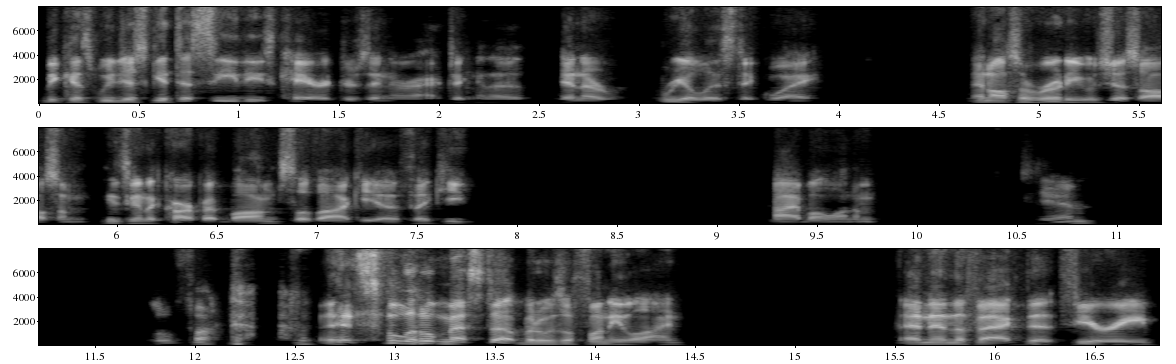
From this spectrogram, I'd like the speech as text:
because we just get to see these characters interacting in a in a realistic way. And also, Rhodey was just awesome. He's going to carpet bomb Slovakia if they keep eyeballing him. Again, a little fucked up. It's a little messed up, but it was a funny line. And then the fact that Fury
